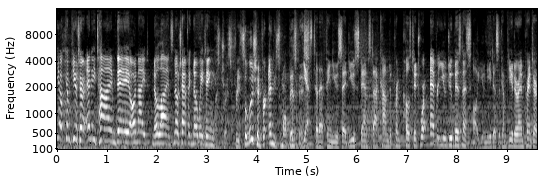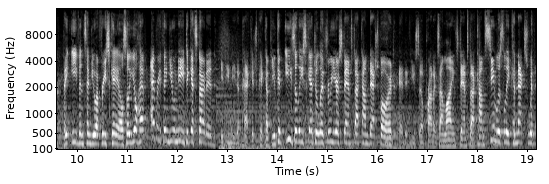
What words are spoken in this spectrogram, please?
Your computer anytime, day or night. No lines, no traffic, no waiting. Stress-free solution for any small business. Yes to that thing you said. Use stamps.com to print postage wherever you do business. All you need is a computer and printer. They even send you a free scale, so you'll have everything you need to get started. If you need a package pickup, you can easily schedule it through your stamps.com dashboard. And if you sell products online, stamps.com seamlessly connects with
